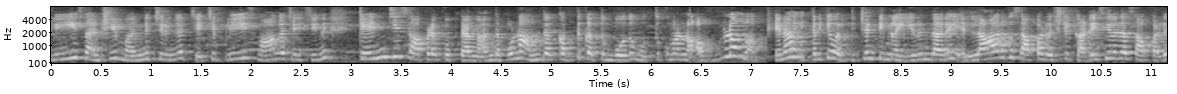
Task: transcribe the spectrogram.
ப்ளீஸ் அன்ஷி மன்னிச்சிருங்க. சேச்சி ப்ளீஸ் வாங்க சேச்சின்னு கெஞ்சி சாப்பிட கூப்பிட்டாங்க. அந்த பொண்ணு அந்த கத்து கத்தும் போது முத்துக்குமரன் அவ்வளோ ம- ஏன்னா இத்தனைக்கும் ஒரு கிச்சன் டீமில் இருந்தார். எல்லாருக்கும் சாப்பாடு வச்சுட்டு கடைசியில் தான் சாப்பாடு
